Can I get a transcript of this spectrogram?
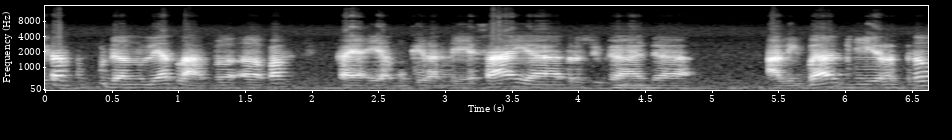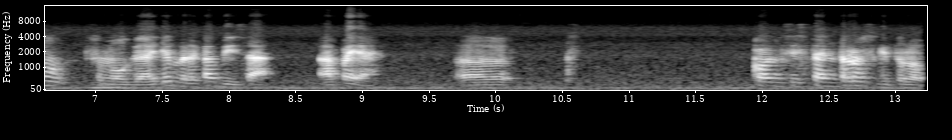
kita udah ngeliat lah apa kayak ya Mukiran saya terus juga ada Ali Bagir itu semoga aja mereka bisa apa ya eh, konsisten terus gitu loh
